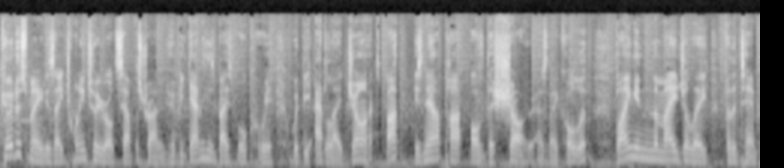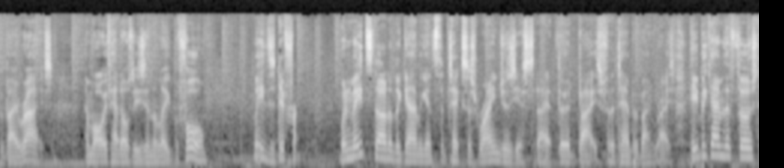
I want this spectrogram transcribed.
Curtis Mead is a 22 year old South Australian who began his baseball career with the Adelaide Giants, but is now part of the show, as they call it, playing in the Major League for the Tampa Bay Rays. And while we've had Aussies in the league before, Mead's are different. When Mead started the game against the Texas Rangers yesterday at third base for the Tampa Bay Rays, he became the first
